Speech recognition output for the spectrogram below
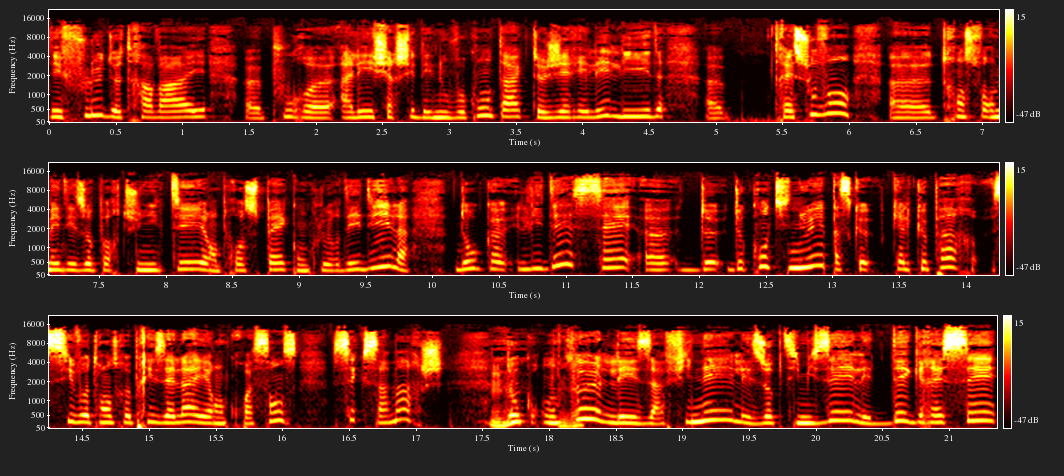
des flux de travail pour aller chercher des nouveaux contacts, gérer les leads, euh, très souvent, euh, transformer des opportunités en prospects, conclure des deals. Donc euh, l'idée, c'est de, continuer parce que quelque part, si votre entreprise est là et en croissance, c'est que ça marche. Mhm. Donc on peut les affiner, les optimiser, les dégraisser,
